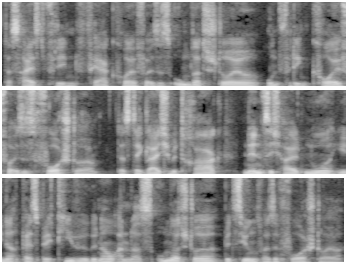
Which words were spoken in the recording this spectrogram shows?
Das heißt, für den Verkäufer ist es Umsatzsteuer und für den Käufer ist es Vorsteuer. Das ist der gleiche Betrag, nennt sich halt nur je nach Perspektive genau anders. Umsatzsteuer bzw. Vorsteuer.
